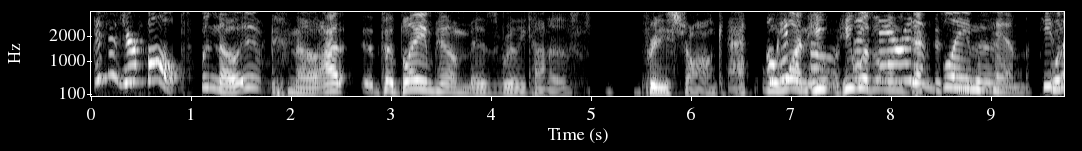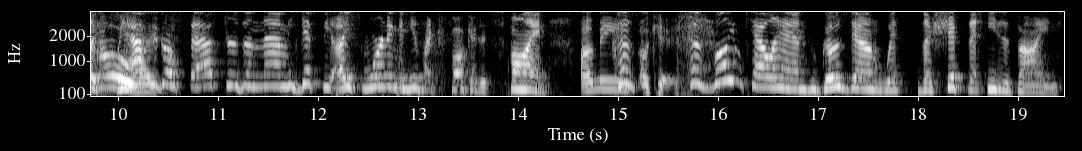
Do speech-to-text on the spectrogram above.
this is your fault. but no, it, no. I to blame him is really kind of pretty strong, Cat. Well, Okay, one, the, he he wasn't narrative to blames him. He's Well, like, no, we have to go faster than them. He gets the ice warning, and he's like, fuck it, it's fine. I mean, 'Cause- okay. Because William Callahan, who goes down with the ship that he designed,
